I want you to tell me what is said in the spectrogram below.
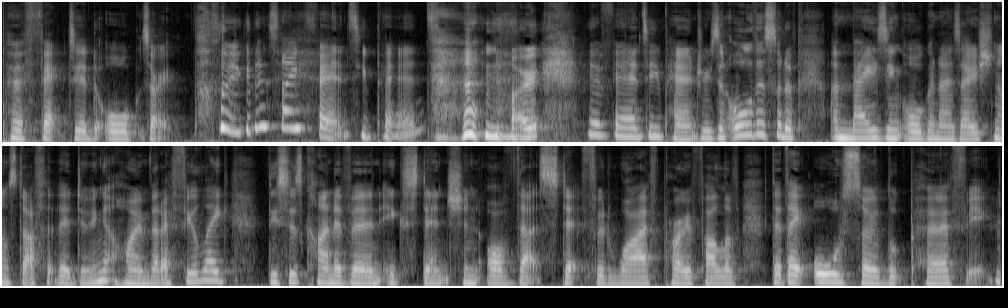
perfected, or sorry, I thought you were going to say fancy pants. no, their fancy pantries and all this sort of amazing organizational stuff that they're doing at home. That I feel like this is kind of an extension of that Stepford wife profile of that they also look perfect.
